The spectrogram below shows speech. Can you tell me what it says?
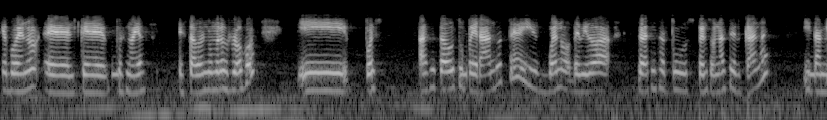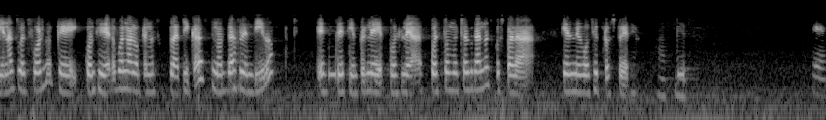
Qué bueno el que pues no hayas estado en números rojos y pues has estado superándote y bueno, debido a, gracias a tus personas cercanas y también a tu esfuerzo que considero, bueno, a lo que nos platicas, no te has rendido, este, siempre le, pues le has puesto muchas ganas pues para que el negocio prospere. Así es. Bien.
